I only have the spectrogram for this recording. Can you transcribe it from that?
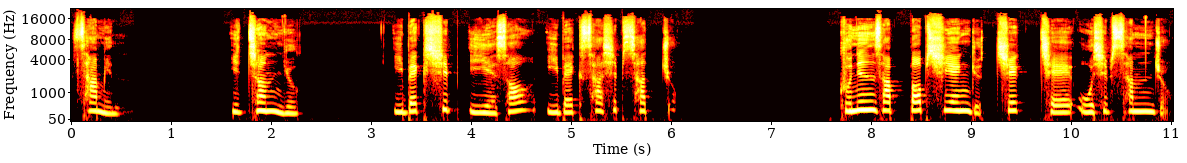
3인. 2006 212에서 244쪽. 군인사법 시행규칙 제53조.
